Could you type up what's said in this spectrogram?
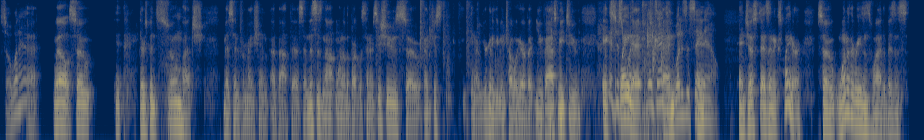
So what happened? Uh, well, so it, there's been so much misinformation about this, and this is not one of the Bartlett Center's issues. So I just, you know, you're going to get me in trouble here, but you've asked me to Yeah, explain what- it. exactly. and- what does it say and- now? And just as an explainer, so one of the reasons why the Business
